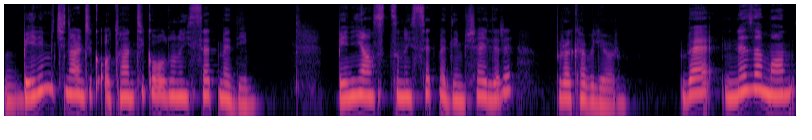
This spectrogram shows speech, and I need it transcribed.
Benim için artık otantik olduğunu hissetmediğim, beni yansıttığını hissetmediğim şeyleri bırakabiliyorum. Ve ne zaman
